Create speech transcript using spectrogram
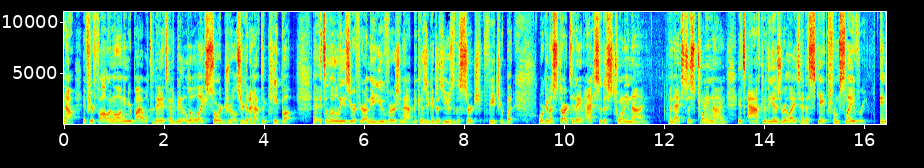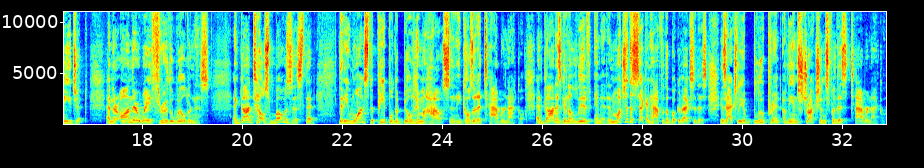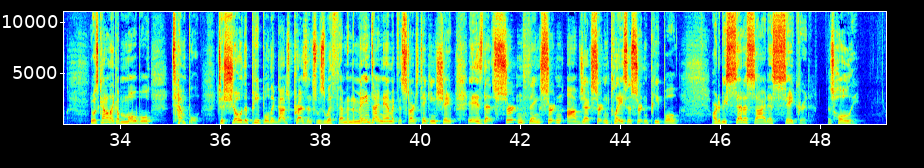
Now, if you're following along in your Bible today, it's going to be a little like sword drills. You're going to have to keep up. It's a little easier if you're on the YouVersion app because you can just use the search feature. But we're going to start today in Exodus 29. In Exodus 29, it's after the Israelites had escaped from slavery in Egypt, and they're on their way through the wilderness. And God tells Moses that that he wants the people to build him a house, and he calls it a tabernacle, and God is going to live in it. And much of the second half of the book of Exodus is actually a blueprint of the instructions for this tabernacle. It was kind of like a mobile temple to show the people that God's presence was with them. And the main dynamic that starts taking shape is that certain things, certain objects, certain places, certain people are to be set aside as sacred, as holy.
